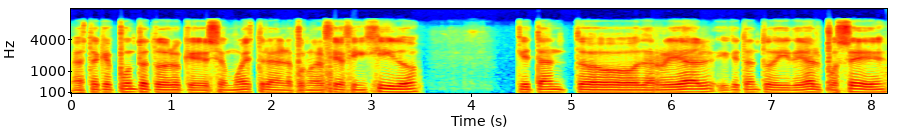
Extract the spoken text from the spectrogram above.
hasta qué punto todo lo que se muestra en la pornografía fingido, qué tanto de real y qué tanto de ideal posee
